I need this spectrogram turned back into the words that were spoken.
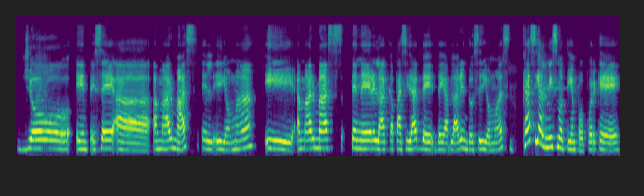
yo empecé a amar más el idioma y amar más tener la capacidad de, de, hablar en dos idiomas casi al mismo tiempo, porque,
